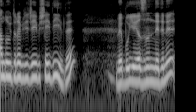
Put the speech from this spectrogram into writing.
anda uydurabileceği bir şey değildi. Ve bu yazının nedeni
